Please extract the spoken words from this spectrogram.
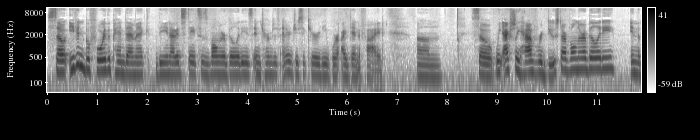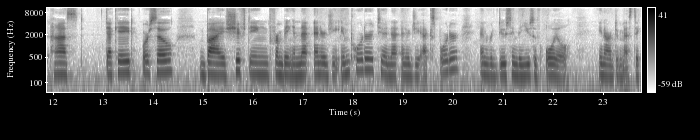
So, even before the pandemic, the United States' vulnerabilities in terms of energy security were identified. Um, so, we actually have reduced our vulnerability in the past decade or so by shifting from being a net energy importer to a net energy exporter and reducing the use of oil in our domestic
